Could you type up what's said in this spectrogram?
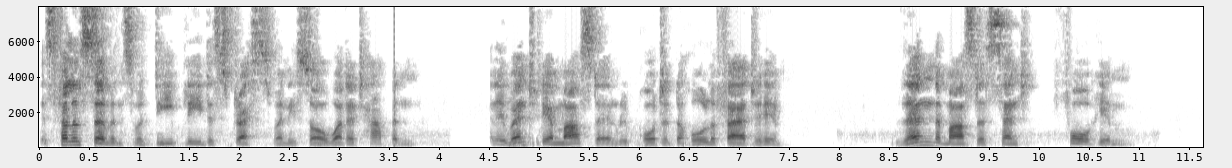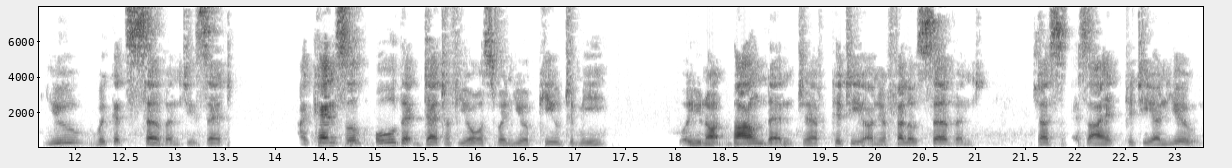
His fellow servants were deeply distressed when they saw what had happened, and they went to their master and reported the whole affair to him. Then the master sent for him. You wicked servant, he said, I cancelled all that debt of yours when you appealed to me. Were you not bound then to have pity on your fellow servant, just as I had pity on you?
